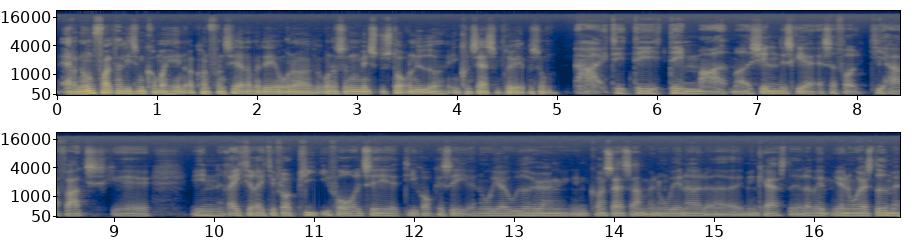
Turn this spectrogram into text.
Er der nogen folk, der ligesom kommer hen og konfronterer dig med det, under, under sådan, mens du står og nyder en koncert som privatperson? Nej, det, det, det er meget, meget sjældent, det sker. Altså folk, de har faktisk... Øh, en rigtig, rigtig flot pli i forhold til, at de godt kan se, at nu er jeg ude og høre en koncert sammen med nogle venner, eller min kæreste, eller hvem jeg nu er afsted med.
